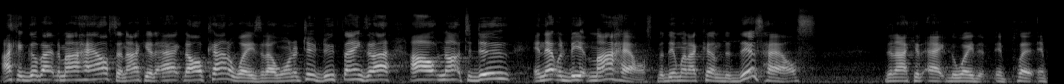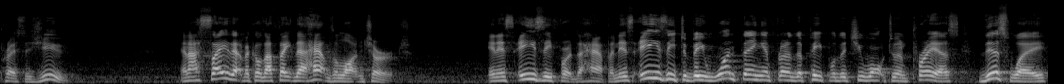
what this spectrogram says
I could go back to my house and I could act all kind of ways that I wanted to, do things that I, I ought not to do, and that would be at my house. But then when I come to this house, then I could act the way that impresses you. And I say that because I think that happens a lot in church. And it's easy for it to happen. It's easy to be one thing in front of the people that you want to impress this way,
